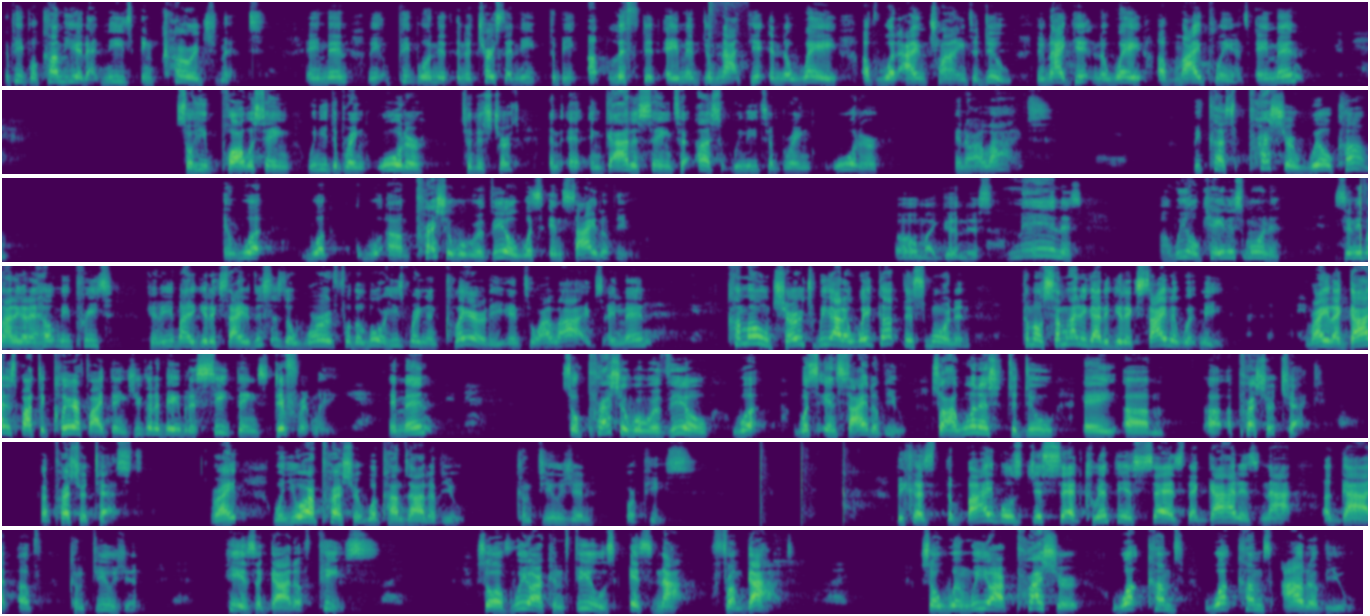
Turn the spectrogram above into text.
The people come here that needs encouragement. Amen. The people in the, in the church that need to be uplifted. Amen. Do not get in the way of what I'm trying to do. Do not get in the way of my plans. Amen. Amen. So he Paul was saying we need to bring order to this church. And, and, and God is saying to us, we need to bring order in our lives. Because pressure will come. And what, what um, pressure will reveal what's inside of you. Oh my goodness. Man, is, are we okay this morning? Is anybody going to help me preach? Can anybody get excited? This is the word for the Lord. He's bringing clarity into our lives. Amen. Come on, church. We got to wake up this morning. Come on, somebody got to get excited with me. Right? Like God is about to clarify things. You're going to be able to see things differently. Amen? So pressure will reveal what, what's inside of you. So I want us to do a, um, a pressure check, a pressure test, right? When you are pressure, what comes out of you? Confusion or peace? Because the Bible's just said, Corinthians says that God is not a God of confusion, He is a God of peace. So if we are confused, it's not from God. So when we are pressured, what comes, what comes out of you?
